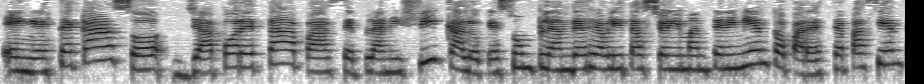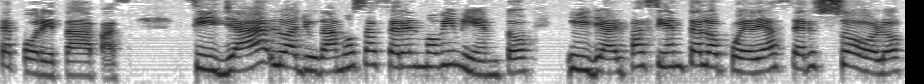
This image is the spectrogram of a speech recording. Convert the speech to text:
En este caso, ya por etapas se planifica lo que es un plan de rehabilitación y mantenimiento para este paciente por etapas. Si ya lo ayudamos a hacer el movimiento y ya el paciente lo puede hacer solo,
